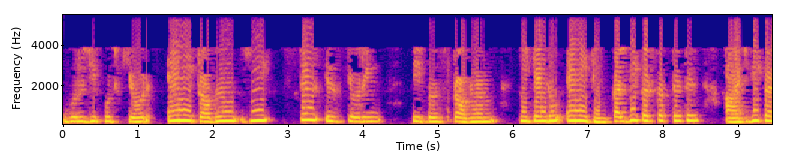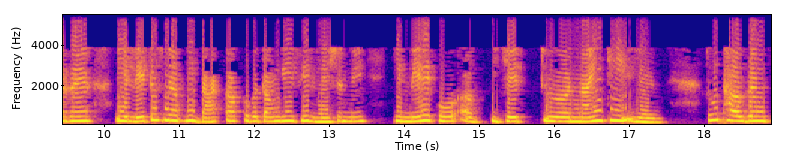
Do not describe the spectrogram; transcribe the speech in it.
Guru ji could cure any problem he still is curing people's problem he can do anything कल भी कर सकते थे, आज भी कर रहे हैं। ये लेटेस्ट मैं अपनी बैक का आपको बताऊँगी इसी रिलेशन में कि मेरे को अब पीछे नाइन्टी टू थाउज़ेंड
